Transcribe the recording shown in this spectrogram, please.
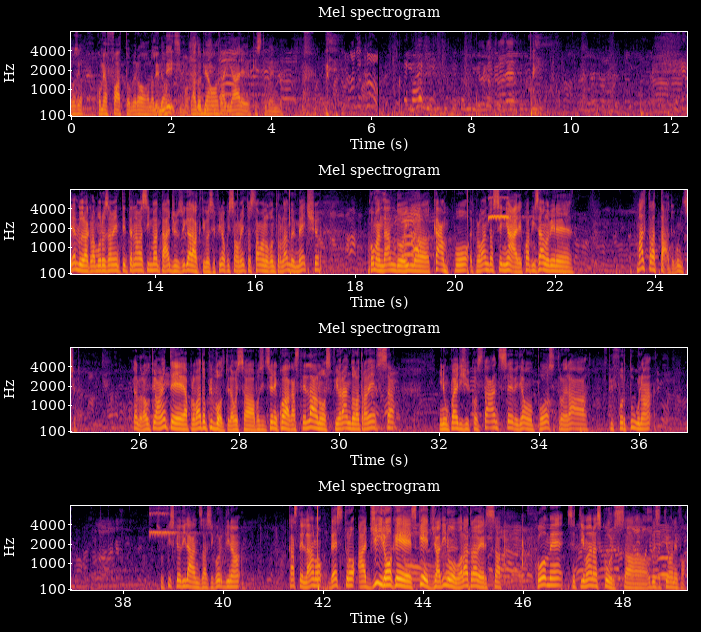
come ha fatto, però la dobbiamo, la dobbiamo tagliare perché è stupenda. E allora clamorosamente Internavas in vantaggio sui Galacticos e fino a questo momento stavano controllando il match comandando il campo e provando a segnare. Qua Pisano viene maltrattato, punizione. E allora ultimamente ha provato più volte da questa posizione qua Castellano sfiorando la traversa in un paio di circostanze. Vediamo un po' se troverà più fortuna. Sul fischio di Lanza si coordina Castellano, destro a giro che scheggia di nuovo la traversa come settimana scorsa o due settimane fa.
